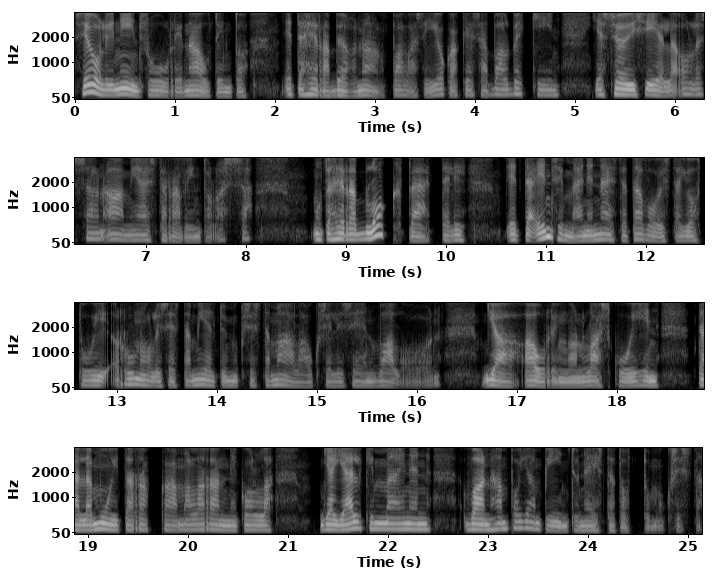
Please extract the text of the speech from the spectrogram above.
Se oli niin suuri nautinto, että herra Bernard palasi joka kesä Balbeckiin ja söi siellä ollessaan aamiaista ravintolassa, mutta herra Block päätteli, että ensimmäinen näistä tavoista johtui runollisesta mieltymyksestä maalaukselliseen valoon ja auringon laskuihin tällä muita rakkaamalla rannikolla ja jälkimmäinen vanhan pojan piintyneistä tottumuksista.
